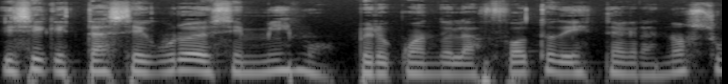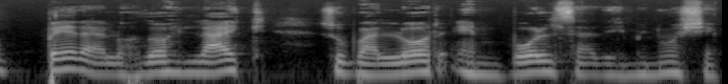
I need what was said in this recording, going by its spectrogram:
Dice que está seguro de sí mismo, pero cuando la foto de Instagram no supera los dos likes, su valor en bolsa disminuye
